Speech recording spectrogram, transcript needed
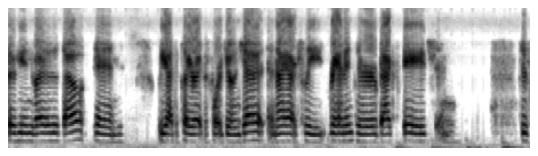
so he invited us out, and we got to play right before Joan Jett, and I actually ran into her backstage and just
